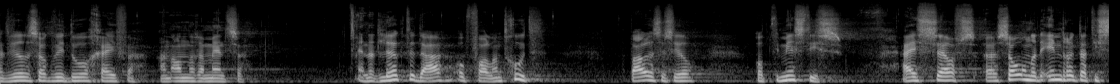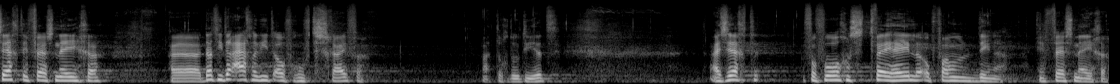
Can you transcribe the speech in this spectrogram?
dat wilden ze ook weer doorgeven aan andere mensen. En dat lukte daar opvallend goed. Paulus is heel optimistisch. Hij is zelfs uh, zo onder de indruk dat hij zegt in vers 9 uh, dat hij er eigenlijk niet over hoeft te schrijven. Maar toch doet hij het. Hij zegt vervolgens twee hele opvallende dingen in vers 9.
